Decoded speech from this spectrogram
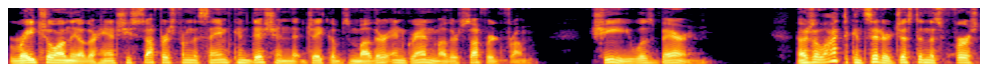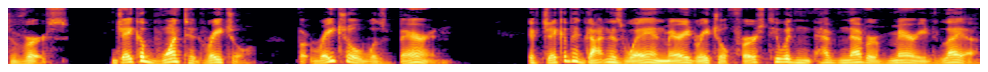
Rachel, on the other hand, she suffers from the same condition that Jacob's mother and grandmother suffered from. She was barren. Now, there's a lot to consider just in this first verse. Jacob wanted Rachel, but Rachel was barren. If Jacob had gotten his way and married Rachel first, he would have never married Leah.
